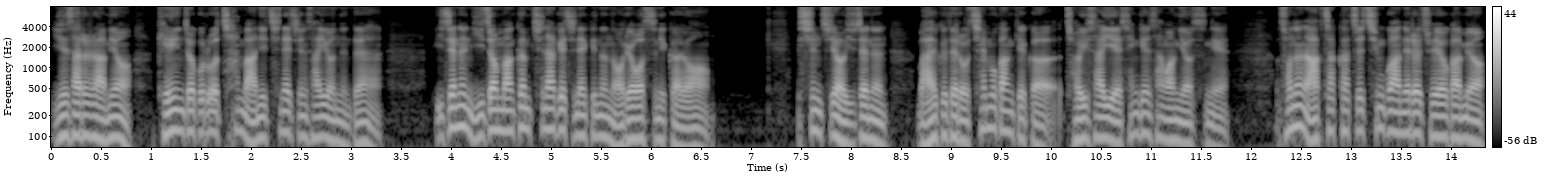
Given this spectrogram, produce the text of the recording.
인사를 하며 개인적으로 참 많이 친해진 사이였는데 이제는 이전만큼 친하게 지내기는 어려웠으니까요. 심지어 이제는 말 그대로 채무 관계가 저희 사이에 생긴 상황이었으니 저는 악착같이 친구 아내를 죄어가며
